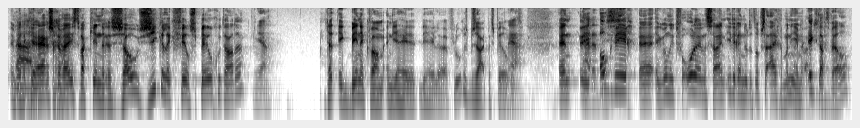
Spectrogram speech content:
ben Nou, een keer ergens ja. geweest waar kinderen zo ziekelijk veel speelgoed hadden. Ja. Dat ik binnenkwam en die hele, die hele vloer is bezaaid met speelgoed. ja. En eh, Ja, ook is- weer, eh, ik wil niet veroordelend zijn. Iedereen doet het op zijn eigen manier. Dat Maar ik ik dacht wel...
